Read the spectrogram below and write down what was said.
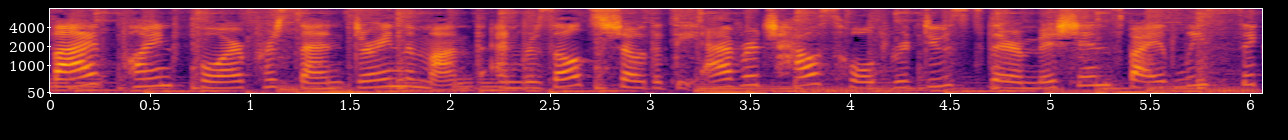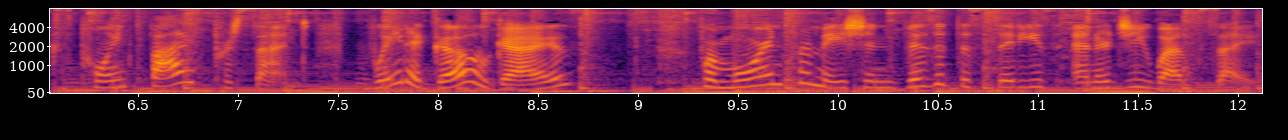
5.4% during the month, and results show that the average household reduced their emissions by at least 6.5%. Way to go, guys! For more information, visit the city's energy website.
